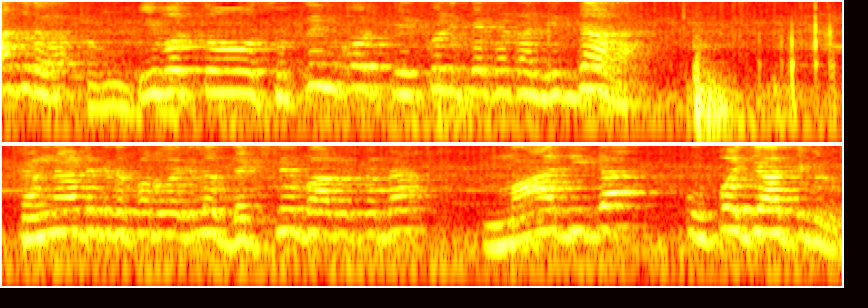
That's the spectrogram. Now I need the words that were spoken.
ಆದರೂ ಇವತ್ತು ಸುಪ್ರೀಂ ಕೋರ್ಟ್ ತಿಳ್ಕೊಂಡಿರ್ತಕ್ಕಂಥ ನಿರ್ಧಾರ ಕರ್ನಾಟಕದ ಪರವಾಗಿಲ್ಲ, ದಕ್ಷಿಣ ಭಾರತದ ಮಾದಿಗ ಉಪಜಾತಿಗಳು.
